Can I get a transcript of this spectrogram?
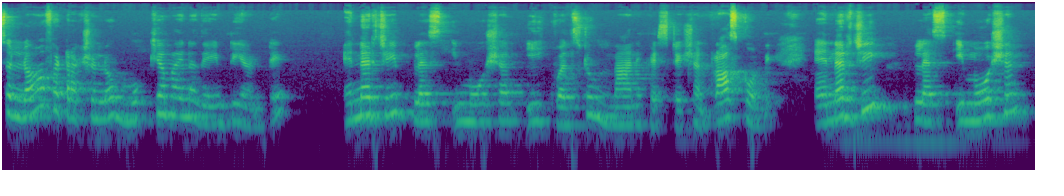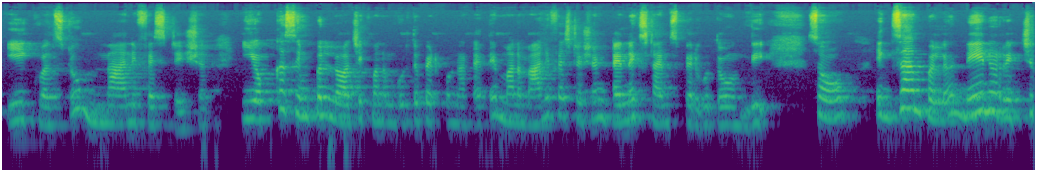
సో లా ఆఫ్ అట్రాక్షన్‌లో ముఖ్యమైనది ఏంటి అంటే energy plus emotion equals to manifestation. రాసుకోండి. Energy plus emotion equals to manifestation. ఈ యొక్క సింపుల్ లాజిక్ మనం గుర్తుపెట్టుకున్నట్టయితే మన మేనిఫెస్టేషన్ 10x టైమ్స్ పెరుగుతూ ఉంది. సో ఎగ్జాంపుల్ నేను రిచ్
